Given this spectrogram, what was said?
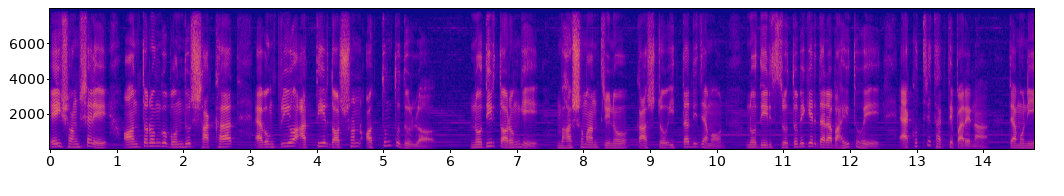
এই সংসারে অন্তরঙ্গ বন্ধুর সাক্ষাৎ এবং প্রিয় আত্মীয়ের দর্শন অত্যন্ত দুর্লভ। নদীর তরঙ্গে ভাসমান তৃণ, কাষ্ঠ ইত্যাদি যেমন নদীর স্রোতবেগের দ্বারা বাহিত হয়ে একত্রে থাকতে পারে না। তেমনি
